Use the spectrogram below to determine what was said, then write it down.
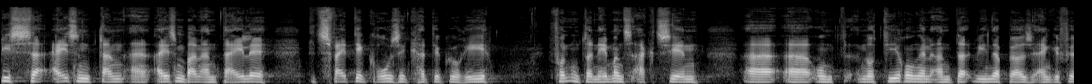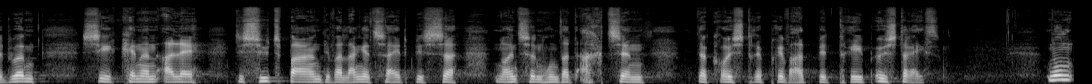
bis Eisenbahnanteile, die zweite große Kategorie von Unternehmensaktien äh, äh, und Notierungen an der Wiener Börse eingeführt wurden. Sie kennen alle die Südbahn, die war lange Zeit bis 1918 äh, der größte Privatbetrieb Österreichs. Nun,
